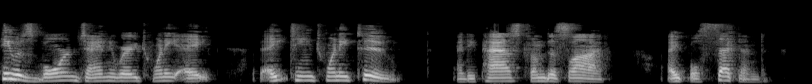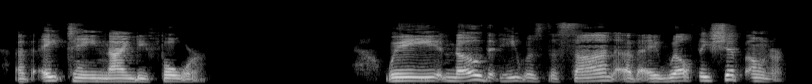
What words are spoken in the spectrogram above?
He was born January 28, 1822, and he passed from this life April 2nd of 1894. We know that he was the son of a wealthy ship owner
